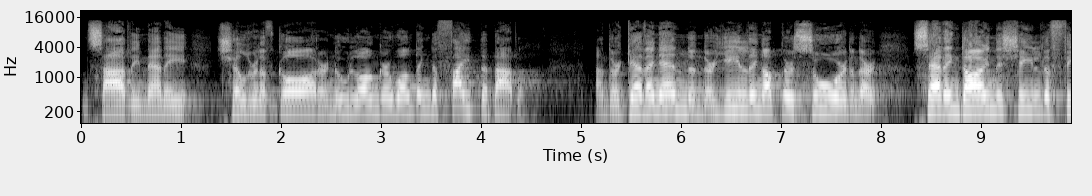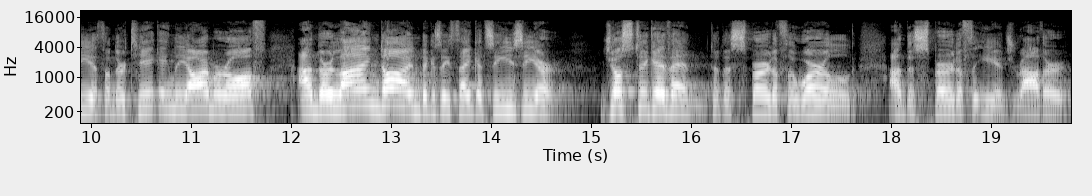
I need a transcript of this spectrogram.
And sadly, many children of God are no longer wanting to fight the battle. And they're giving in and they're yielding up their sword and they're setting down the shield of faith and they're taking the armor off and they're lying down because they think it's easier just to give in to the spirit of the world and the spirit of the age rather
